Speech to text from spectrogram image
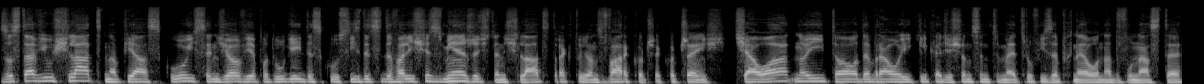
zostawił ślad na piasku i sędziowie po długiej dyskusji zdecydowali się zmierzyć ten ślad, traktując warkocz jako część ciała, no i to odebrało jej kilkadziesiąt centymetrów i zepchnęło na dwunaste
